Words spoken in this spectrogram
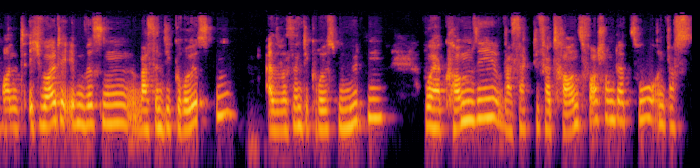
Und ich wollte eben wissen, was sind die größten, also was sind die größten Mythen, Woher kommen sie? Was sagt die Vertrauensforschung dazu? Und was,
